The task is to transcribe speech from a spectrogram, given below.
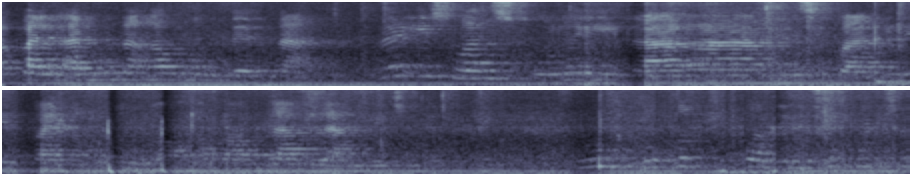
kapalaan mo na ang mundin na. There is one school na ilang uh, principal, hindi pa na kung about love language. Bukod ko rin, support sa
